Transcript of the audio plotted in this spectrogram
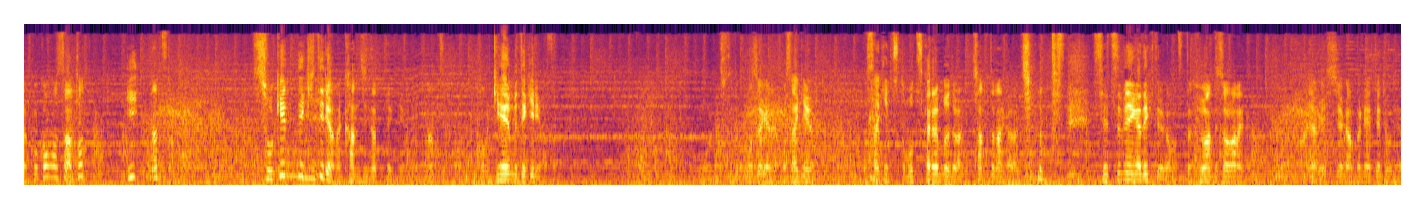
な？ここもさといなんつうの？もう初見で来てるような感じになってるけどなんつうの？このゲーム的にはさ。ちょっと申し訳ないもう最近もう最近ちょっとお疲れムードなんでちゃんとなんかちゃんと説明ができてるかもちょっと不安でしょうがないんだよ、まあ、約1週間ぶりにやってってことで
